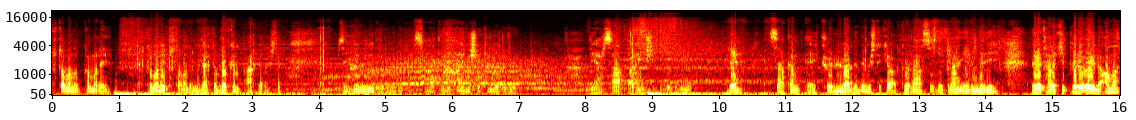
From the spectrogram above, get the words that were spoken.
tutamadım kamerayı. Kamerayı tutamadım. Bir dakika bakın arkadaşlar. Bize yemin ediyorum bakın saat yine aynı şekilde duruyor. Diğer saat de aynı şekilde duruyor. Ve zaten e, köylüler de demişti ki aklı rahatsızlığı falan yerinde değil. Evet hareketleri öyle ama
